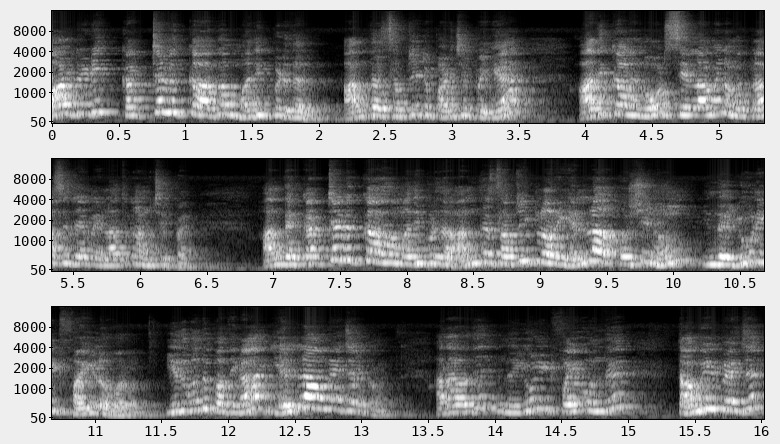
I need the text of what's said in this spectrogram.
ஆல்ரெடி கற்றலுக்காக மதிப்பிடுதல். அந்த சப்ஜெக்ட் படிச்சிருப்பீங்க. அதுக்கான நோட்ஸ் எல்லாமே நம்ம கிளாஸ் எல்லாத்துக்கும் அனுப்பிச்சிருப்பேன். அந்த கற்றலுக்காக மதிப்பிடுதல் அந்த சப்ஜெக்ட்ல வர எல்லா கொஸ்டினும் இந்த யூனிட் ஃபைவ்ல வரும். இது வந்து பாத்தீங்கன்னா எல்லா மேஜருக்கும் அதாவது இந்த யூனிட் ஃபைவ் வந்து தமிழ் மேஜர்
